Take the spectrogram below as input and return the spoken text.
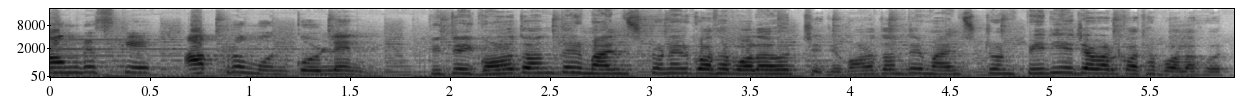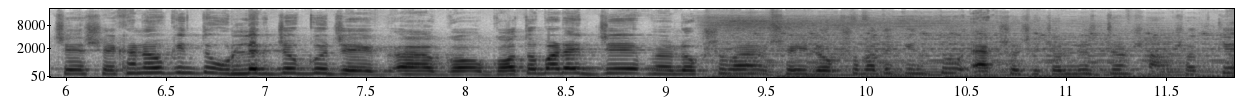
কংগ্রেসকে আক্রমণ করলেন। কিন্তু এই গণতন্ত্রের মাইলস্টোনের কথা বলা হচ্ছে, যে গণতন্ত্রের মাইলস্টোন পেরিয়ে যাওয়ার কথা বলা হচ্ছে, সেখানেও কিন্তু উল্লেখযোগ্য যে গতবারের যে লোকসভা, সেই লোকসভাতে কিন্তু একশো ছেচল্লিশ জন সাংসদকে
